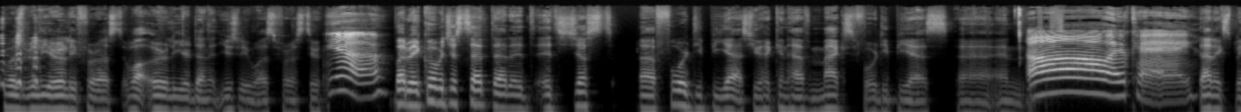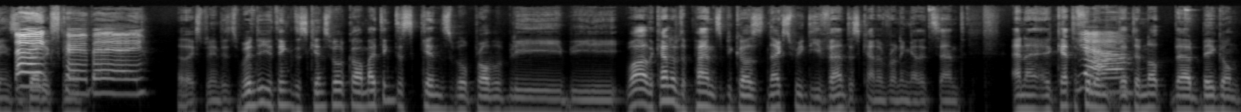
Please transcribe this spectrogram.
it was really early for us. Well, earlier than it usually was for us too. Yeah. By the way, Kobe just said that it it's just uh 4 DPS. You can have max 4 DPS, uh, and Oh, okay. that explains. that Thanks, explains- Kirby. That explains it. When do you think the skins will come? I think the skins will probably be well. It kind of depends because next week the event is kind of running at its end, and I, I get the Yeah. feeling that they're not that big on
